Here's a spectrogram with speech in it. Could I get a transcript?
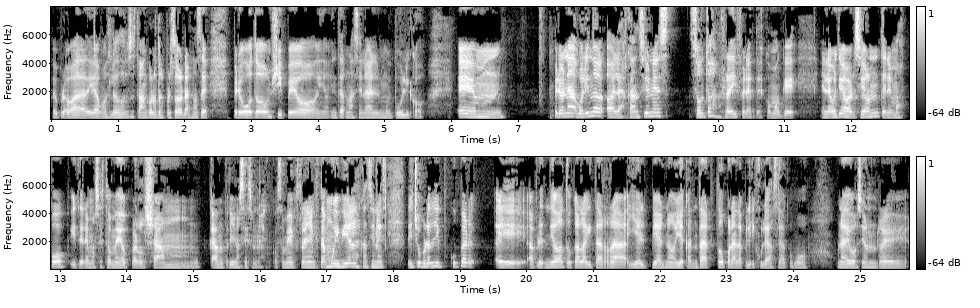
fue probada, digamos. Los dos estaban con otras personas, no sé. Pero hubo todo un shipeo internacional muy público. Em, pero nada, volviendo a las canciones, son todas re diferentes. Como que en la última versión tenemos pop y tenemos esto medio Pearl Jam, country, no sé, es una cosa medio extraña, que están muy bien las canciones. De hecho, Bradley Cooper eh, aprendió a tocar la guitarra y el piano y a cantar todo para la película, o sea, como una devoción re,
